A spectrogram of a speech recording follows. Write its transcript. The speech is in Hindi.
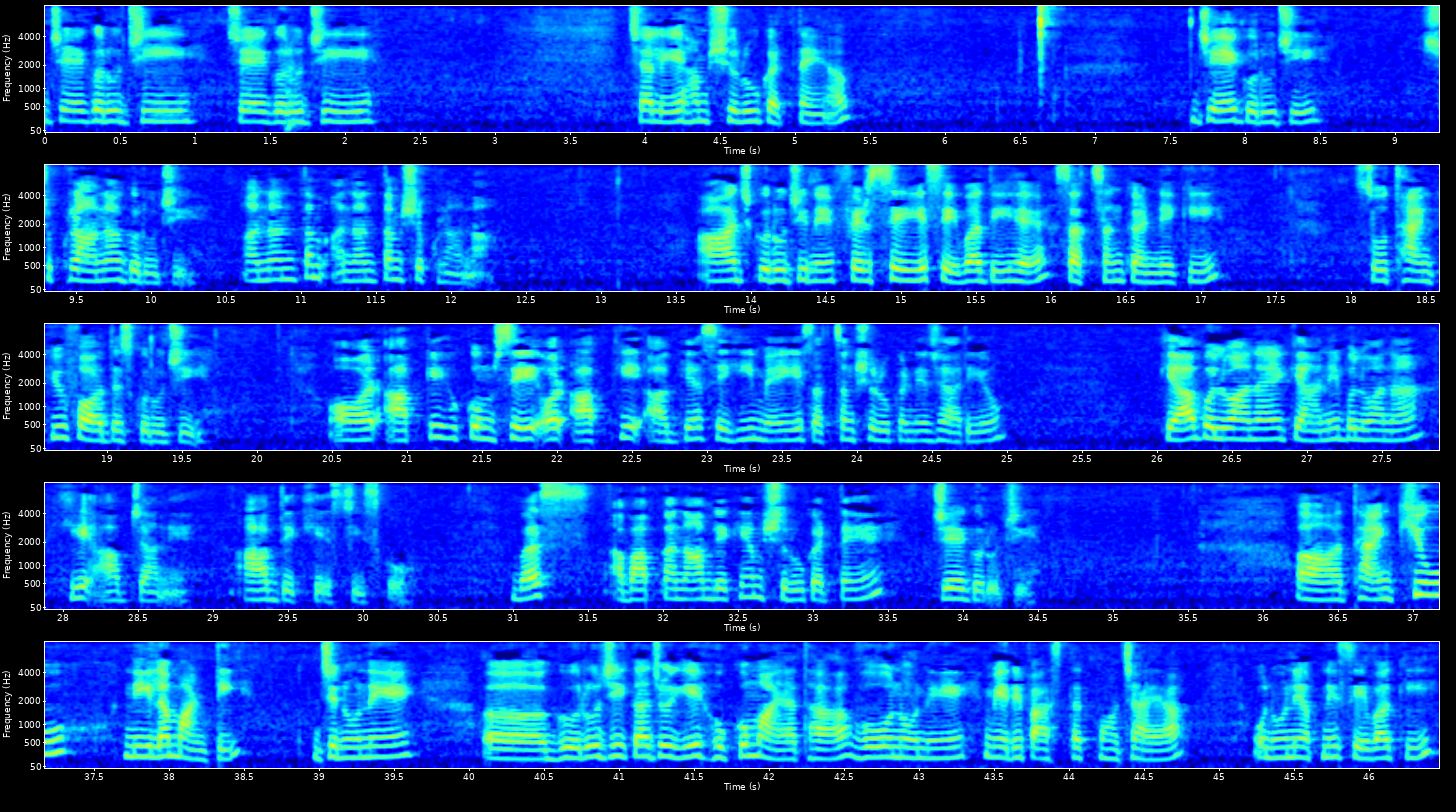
जय गुरु जी जय गुरु जी चलिए, हम शुरू करते हैं अब। जय गुरु जी शुक्राना गुरु जी अनंतम अनंतम शुक्राना। आज गुरु जी ने फिर से ये सेवा दी है सत्संग करने की। So thank you for this Guru ji और आपके हुक्म से और आपकी आज्ञा से ही मैं ये सत्संग शुरू करने जा रही हूँ। क्या बुलवाना है, क्या नहीं बुलवाना, ये आप जाने। आप देखिए इस चीज़ को। बस, अब आपका नाम लेके हम शुरू करते हैं। जय Guru ji thank you Neelam aunty, जिन्होंने गुरु जी का जो ये हुक्म आया था, वो उन्होंने मेरे पास तक पहुँचाया। उन्होंने अपनी सेवा की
